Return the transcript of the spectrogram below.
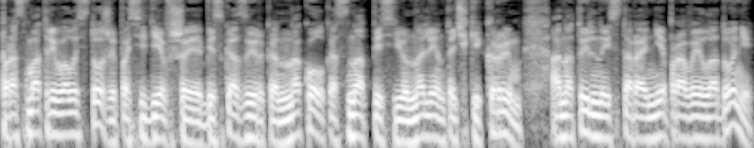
просматривалась тоже поседевшая бескозырка наколка с надписью на ленточке «Крым», а на тыльной стороне правой ладони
